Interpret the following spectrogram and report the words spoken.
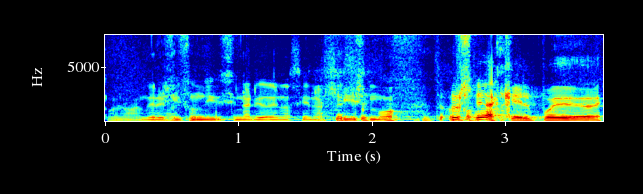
Bueno, Andrés hizo un diccionario de nacionalismo, o sea que él puede...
